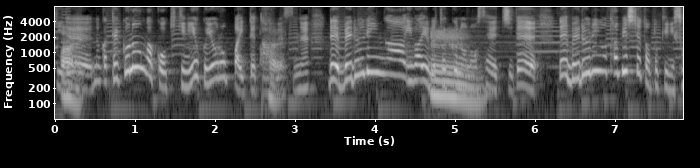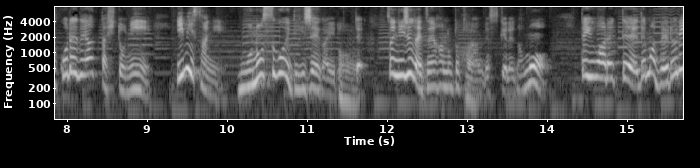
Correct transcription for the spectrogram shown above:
きで、はなんかテクノ音楽を聴きによくヨーロッパ行ってたんですね。でベルリンがいわゆるテクノの聖地ででベルリンを旅してた時にそこで出会った人にイビサにものすごい DJ がいるって。それ20代前半の時なんですけれども、って言われてで、まあ、ベルリ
